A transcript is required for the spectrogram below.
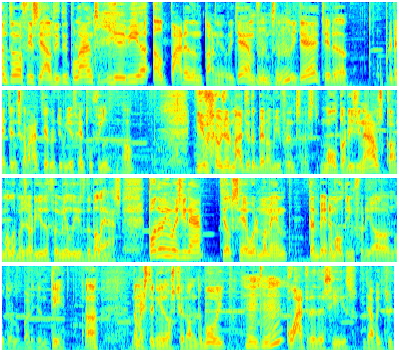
Entre oficials i tripulants hi havia el pare d'Antoni Riquer, en Francesc Mhm. Riquer, que era el primer que enxerrat, que era el que havia fet Ofí, no? I el seu germà, que també no havia Francesc, molt originals, com a la majoria de famílies de Balears. Podem imaginar que el seu armament també era molt inferior al del argentí. Eh? Només tenia dos xerons de 8, Mhm. quatre de 6, ja veig un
